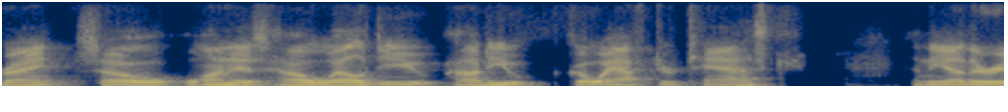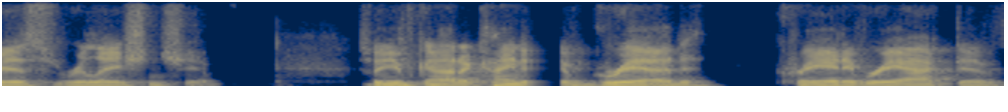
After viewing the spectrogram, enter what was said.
right? So one is how well do you how do you go after task, and the other is relationship. So you've mm-hmm. got a kind of grid, creative, reactive,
